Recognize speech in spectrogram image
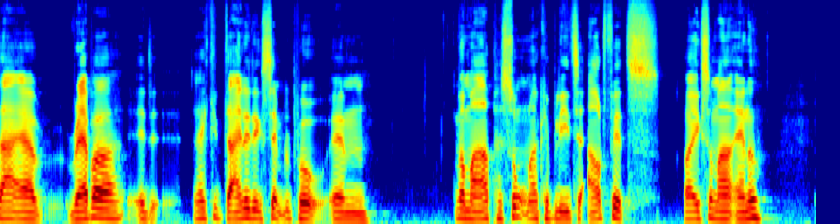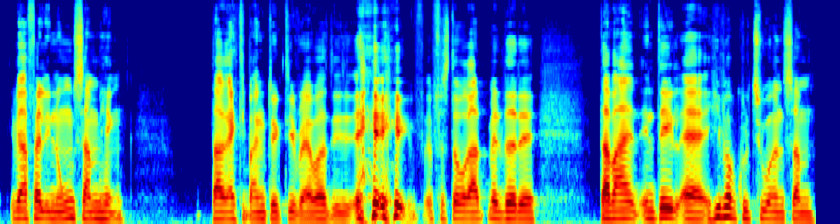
der er rapper et rigtig dejligt eksempel på, øhm, hvor meget personer kan blive til outfits, og ikke så meget andet. I hvert fald i nogen sammenhæng. Der er rigtig mange dygtige rapper, de forstår ret, men ved det, der var en, del af hiphopkulturen, som,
